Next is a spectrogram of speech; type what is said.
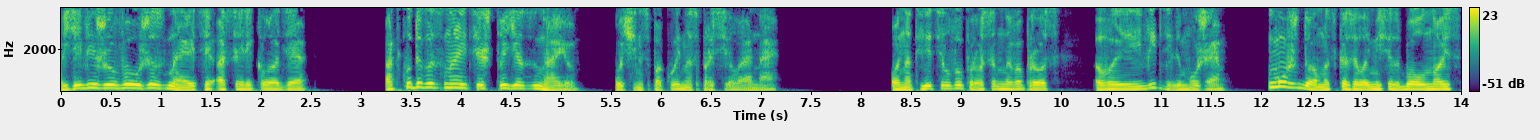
«Я вижу, вы уже знаете о сэре Клоде». «Откуда вы знаете, что я знаю?» — очень спокойно спросила она. Он ответил вопросом на вопрос. «Вы видели мужа?» «Муж дома», — сказала миссис Болнойс.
